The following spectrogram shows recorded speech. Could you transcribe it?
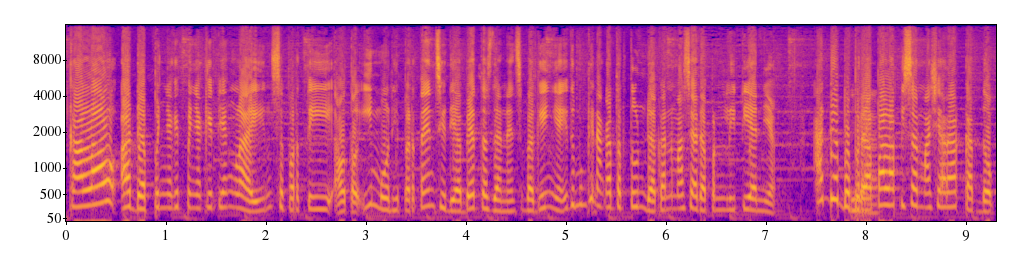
Kalau ada penyakit-penyakit yang lain seperti autoimun, hipertensi, diabetes dan lain sebagainya itu mungkin akan tertunda karena masih ada penelitiannya. Ada beberapa lapisan masyarakat, Dok,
